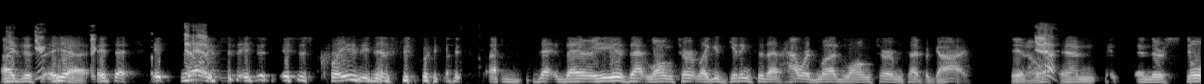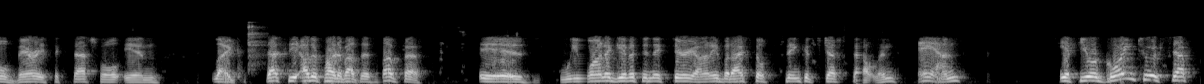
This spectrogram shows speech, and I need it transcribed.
I just You're, yeah, it's a, it no, it's just, it's just it's just crazy that, um, that there he is that long term like he's getting to that Howard Mudd long term type of guy, you know, yeah. and and they're still very successful in like that's the other part about this love fest is we want to give it to Nick Sirianni, but I still think it's Jeff Stoutland. And if you're going to accept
